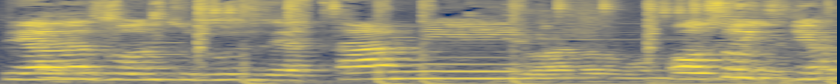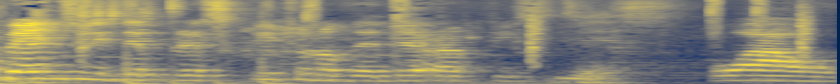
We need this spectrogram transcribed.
The others want to lose their tummy. the Also, it depends tummy. with the prescription of the therapist. Yes. Wow.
